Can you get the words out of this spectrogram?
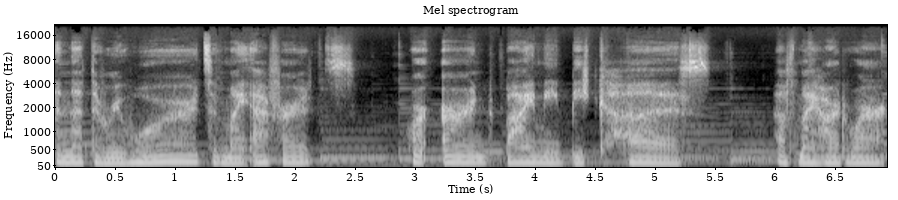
and that the rewards of my efforts were earned by me because of my hard work.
